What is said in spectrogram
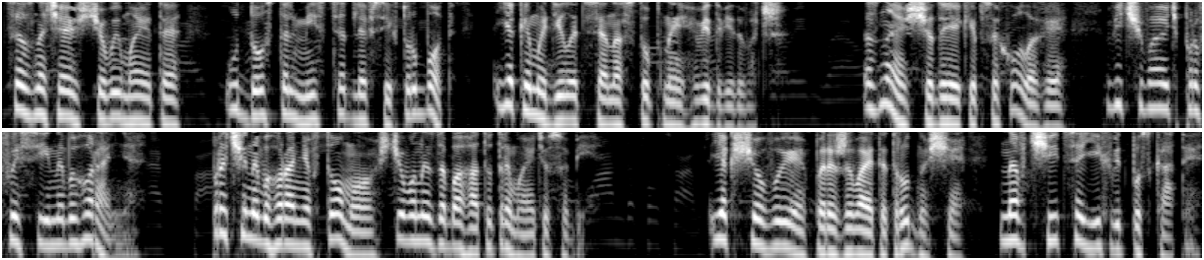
Це означає, що ви маєте удосталь місця для всіх турбот, якими ділиться наступний відвідувач. Знаю, що деякі психологи відчувають професійне вигорання. Причина вигорання в тому, що вони забагато тримають у собі. Якщо ви переживаєте труднощі, навчіться їх відпускати.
